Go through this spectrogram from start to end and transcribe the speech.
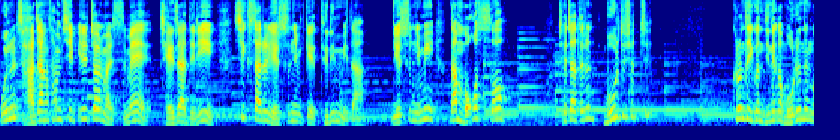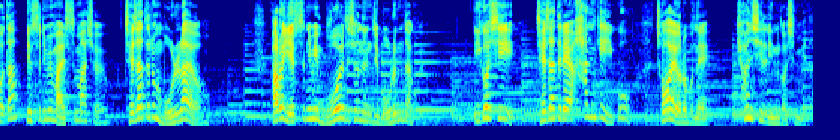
오늘 4장 31절 말씀에 제자들이 식사를 예수님께 드립니다. 예수님이 난 먹었어. 제자들은 뭘 드셨지? 그런데 이건 니네가 모르는 거다? 예수님이 말씀하셔요. 제자들은 몰라요. 바로 예수님이 무엇 드셨는지 모른다고요. 이것이 제자들의 한계이고 저와 여러분의 현실인 것입니다.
